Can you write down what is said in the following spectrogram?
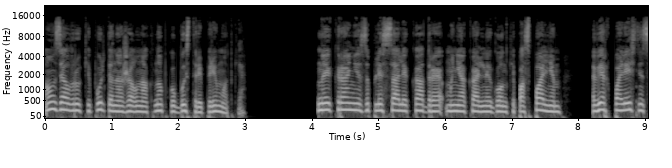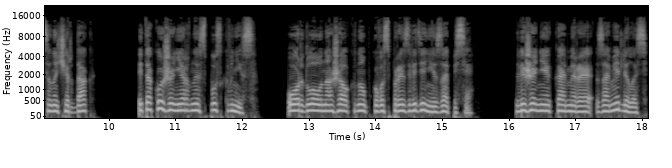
Он взял в руки пульт и нажал на кнопку быстрой перемотки. На экране заплясали кадры маниакальной гонки по спальням, вверх по лестнице на чердак и такой же нервный спуск вниз. Ордлоу нажал кнопку воспроизведения записи. Движение камеры замедлилось,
